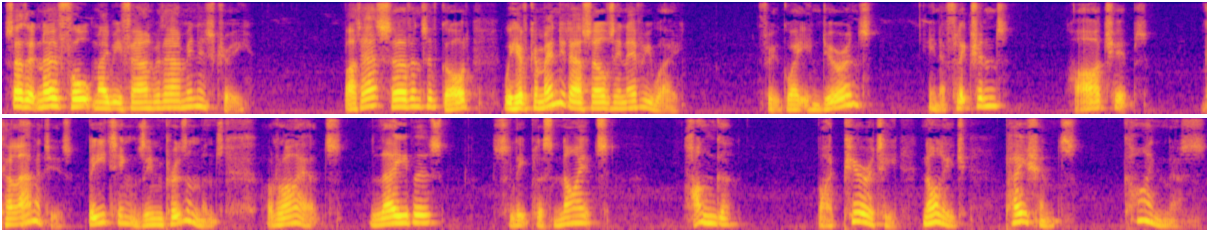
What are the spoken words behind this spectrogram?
so that no fault may be found with our ministry. But as servants of God, we have commended ourselves in every way, through great endurance, in afflictions, hardships, calamities, beatings, imprisonments, riots, labours, sleepless nights, hunger, by purity, knowledge, patience, kindness,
